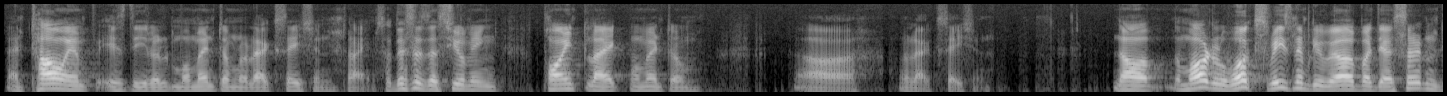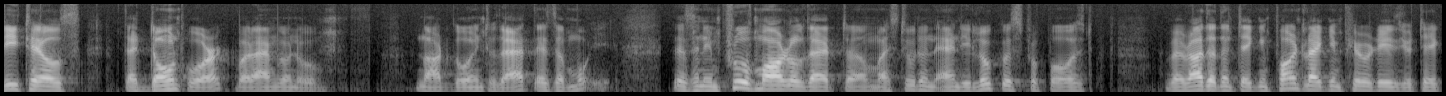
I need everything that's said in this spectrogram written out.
And tau imp is the momentum relaxation time. So this is assuming point-like momentum uh, relaxation. Now, the model works reasonably well, but there are certain details that don't work, but I'm going to not go into that. There's, a there's an improved model that uh, my student Andy Lucas proposed, where rather than taking point-like impurities, you take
